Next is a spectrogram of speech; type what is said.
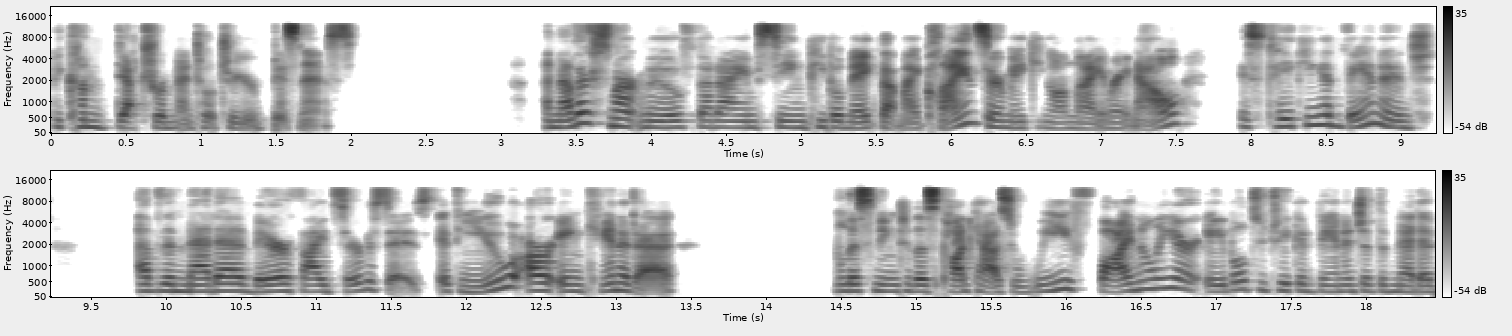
become detrimental to your business. Another smart move that i am seeing people make that my clients are making online right now is taking advantage of the meta verified services. If you are in Canada, listening to this podcast, we finally are able to take advantage of the Meta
